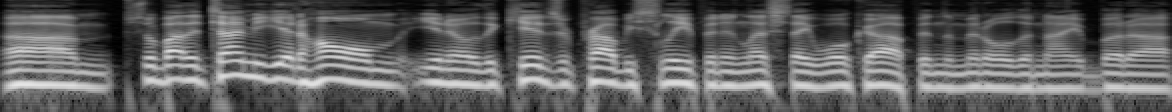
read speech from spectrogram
Um, so by the time you get home, you know the kids are probably sleeping unless they woke up in the middle of the night. But uh,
